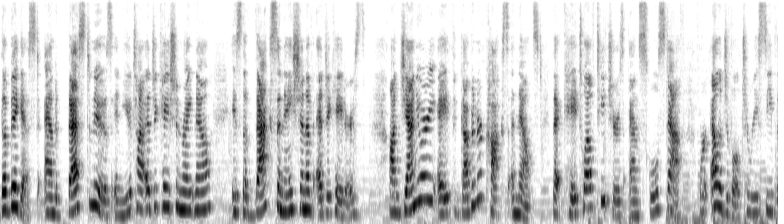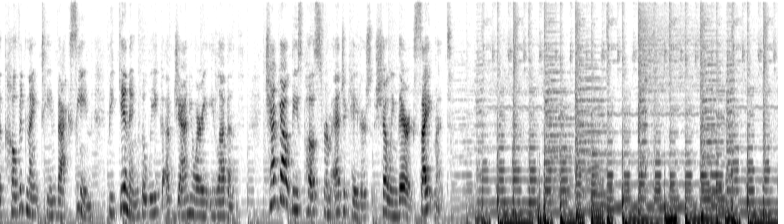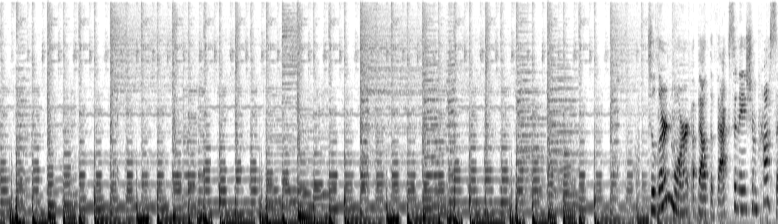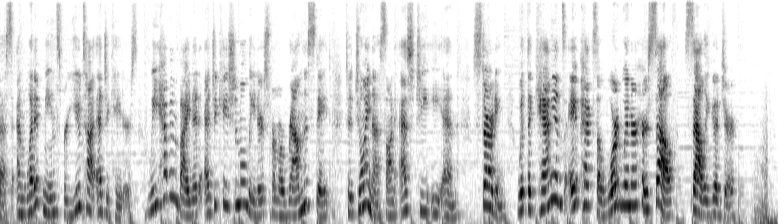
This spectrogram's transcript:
The biggest and best news in Utah education right now is the vaccination of educators. On January 8th, Governor Cox announced that K-12 teachers and school staff were eligible to receive the COVID-19 vaccine beginning the week of January 11th. Check out these posts from educators showing their excitement. To learn more about the vaccination process and what it means for Utah educators, we have invited educational leaders from around the state to join us on SGEN, starting with the Canyons Apex Award winner herself, Sally Goodger.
